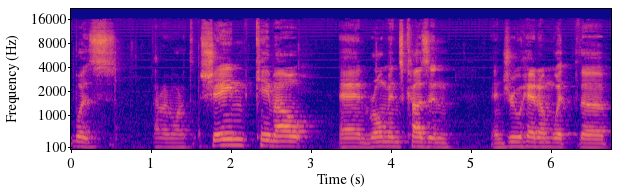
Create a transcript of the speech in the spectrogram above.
was I don't even want to. Shane came out and Roman's cousin and Drew hit him with the.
